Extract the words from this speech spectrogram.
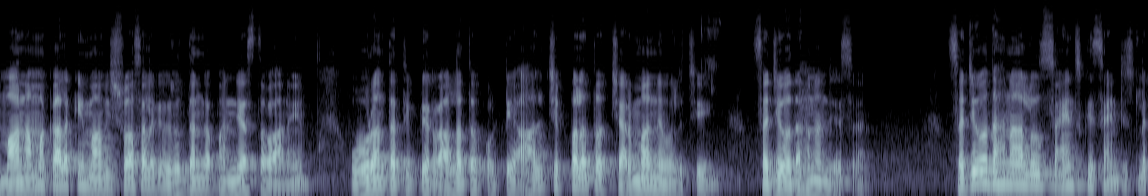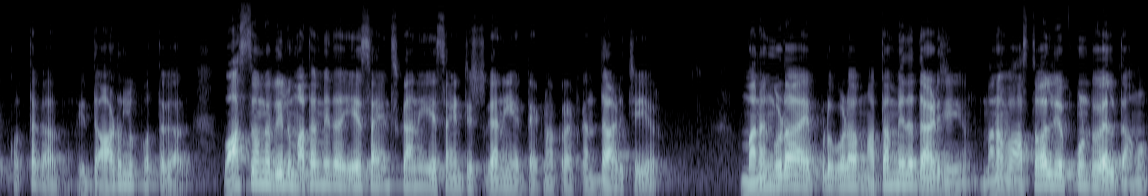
మా నమ్మకాలకి మా విశ్వాసాలకి విరుద్ధంగా పనిచేస్తావా అని ఊరంతా తిప్పి రాళ్ళతో కొట్టి ఆల్చిప్పలతో చర్మాన్ని ఒలిచి సజీవ దహనం చేశారు. సజీవ దహనాలు సైన్స్కి సైంటిస్టులకు కొత్త కాదు. ఈ దాడులు కొత్త కాదు. వాస్తవంగా వీళ్ళు మతం మీద ఏ సైన్స్ కానీ ఏ సైంటిస్ట్ కానీ ఏ టెక్నోక్రాట్ కానీ దాడి చేయరు. మనం కూడా ఎప్పుడు కూడా మతం మీద దాడి చేయం. మనం వాస్తవాలు చెప్పుకుంటూ వెళ్తాము.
